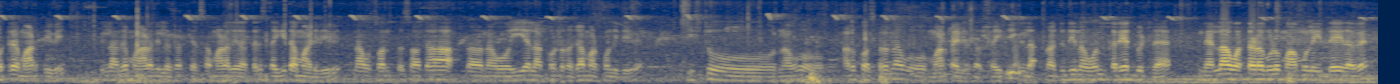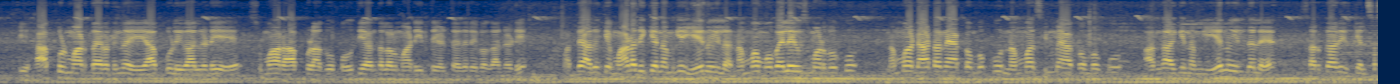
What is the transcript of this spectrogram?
ಕೊಟ್ಟರೆ ಮಾಡ್ತೀವಿ. ಇಲ್ಲಾಂದರೆ ಮಾಡೋದಿಲ್ಲ ಸರ್, ಕೆಲಸ ಮಾಡೋದಿಲ್ಲ ಅಂತಂದರೆ ಸ್ಥಗಿತ ಮಾಡಿದ್ದೀವಿ. ನಾವು ಸ್ವಂತ, ಸ್ವತಃ ನಾವು ಇ ಎಲ್ ಹಾಕ್ಕೊಂಡು ರಜಾ ಮಾಡ್ಕೊಂಡಿದ್ದೀವಿ. ಇಷ್ಟು ನಾವು ಅದಕ್ಕೋಸ್ಕರ ನಾವು ಮಾಡ್ತಾ ಇದ್ದೀವಿ ಸರ್, ಸೈಟ್. ಇಲ್ಲ ರಜೆ ದಿನ ಒಂದು ಕರೆಯೋದು ಬಿಟ್ಟರೆ ಇನ್ನೆಲ್ಲ ಒತ್ತಡಗಳು ಮಾಮೂಲಿ ಇದ್ದೇ ಇದ್ದಾವೆ ಈ ಆ್ಯಪ್ಗಳು ಮಾಡ್ತಾ ಇರೋದ್ರಿಂದ ಈ ಆ್ಯಪ್ಗಳು ಈಗ ಆಲ್ರೆಡಿ ಸುಮಾರು ಆ್ಯಪ್ಗಳು ಅದು ಪೌತಿ ಮಾಡಿ ಅಂತ ಹೇಳ್ತಾ ಇದ್ದಾರೆ ಇವಾಗ ಆಲ್ರೆಡಿ ಮತ್ತು ಅದಕ್ಕೆ ಮಾಡೋದಕ್ಕೆ ನಮಗೆ ಏನೂ ಇಲ್ಲ. ನಮ್ಮ ಮೊಬೈಲೇ ಯೂಸ್ ಮಾಡಬೇಕು, ನಮ್ಮ ಡಾಟಾನೇ ಹಾಕೊಬೇಕು, ನಮ್ಮ ಸಿಮ್ಮೆ ಹಾಕೊಬೇಕು. ಹಂಗಾಗಿ ನಮಗೆ ಏನೂ ಇಲ್ದಲೆ ಸರ್ಕಾರಿ ಕೆಲಸ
